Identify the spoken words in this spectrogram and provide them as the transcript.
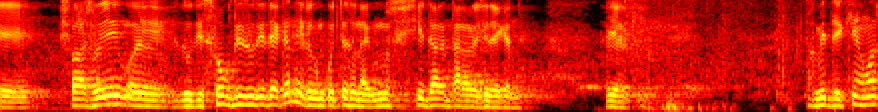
এ সরাসরি ওই যদি চোখ দিয়ে যদি দেখেন, এরকম করতেছে না, একদম সিধা দাঁড়া রয়েছে, দেখেন। এই আর কি। তো আমি দেখি আমার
